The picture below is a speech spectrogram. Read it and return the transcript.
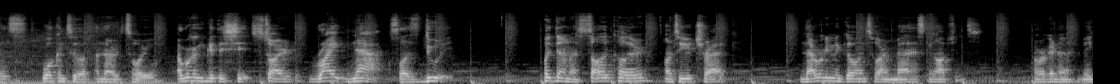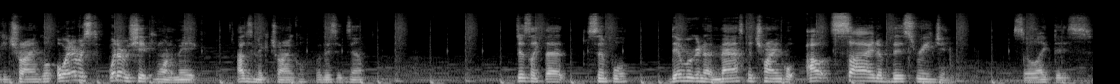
Guys, welcome to another tutorial and we're gonna get this shit started right now, so let's do it. Put down a solid color onto your track. Now we're gonna go into our masking options and we're gonna make a triangle or whatever, whatever shape you wanna make. I'll just make a triangle for this example. Just like that, simple. Then we're gonna mask a triangle outside of this region. So like this.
